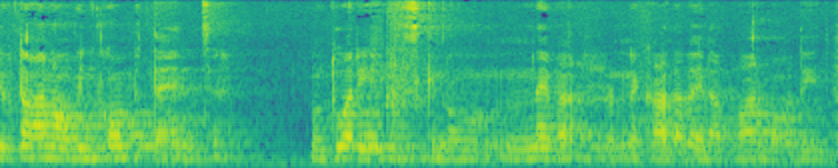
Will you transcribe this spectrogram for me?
jo tā nav viņa kompetence. Un to arī fiziski nu, nevar nekādā veidā pārbaudīt.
